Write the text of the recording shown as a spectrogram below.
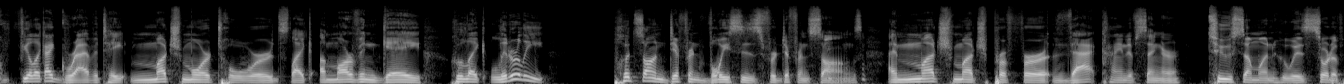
g- feel like I gravitate much more towards like a Marvin Gaye who like literally puts on different voices for different songs. I much much prefer that kind of singer to someone who is sort of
